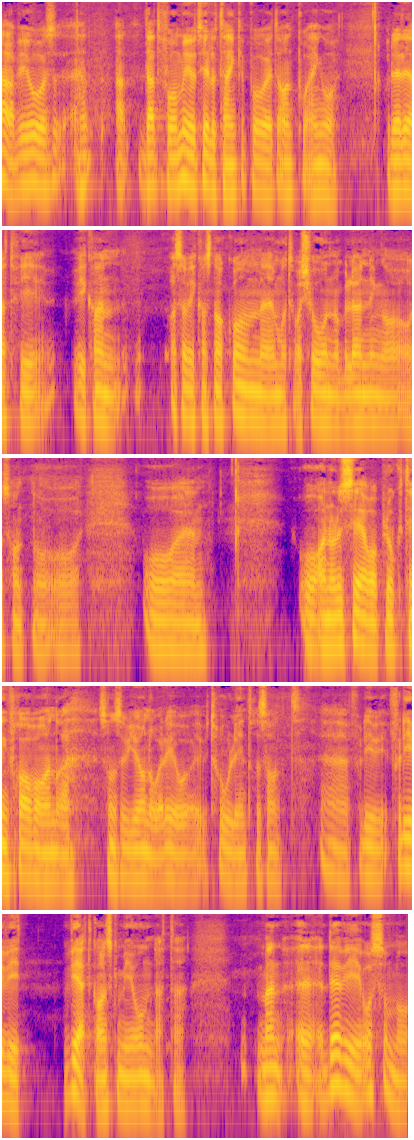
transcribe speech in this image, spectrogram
her er vi jo dette får meg jo til å tenke på et annet poeng òg. Og det er det at vi, vi, kan, altså vi kan snakke om eh, motivasjon og belønning og, og sånt og, og, eh, og, analysere og plukke ting fra hverandre, sånn som vi gjør nå. Det er jo utrolig interessant. Eh, fordi, fordi vi vet ganske mye om dette. Men det vi også må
